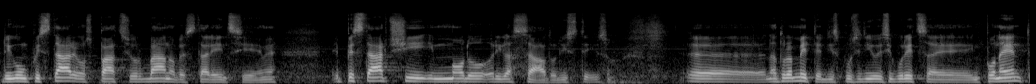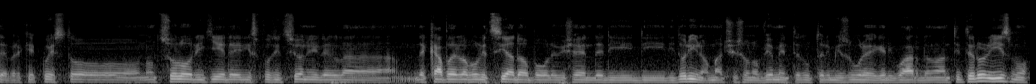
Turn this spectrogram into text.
riconquistare lo spazio urbano per stare insieme e per starci in modo rilassato, disteso. Eh, naturalmente il dispositivo di sicurezza è imponente perché questo non solo richiede disposizioni del, del capo della polizia dopo le vicende di, di- di Torino, ma ci sono ovviamente tutte le misure che riguardano l'antiterrorismo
